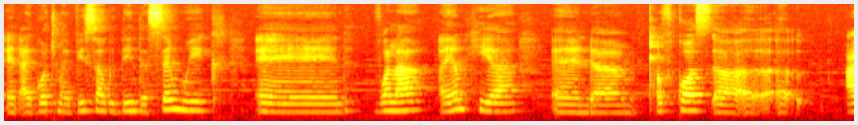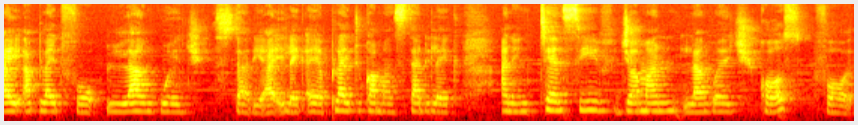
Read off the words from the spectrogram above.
and I got my visa within the same week and voila I am here. And um, of course uh, uh, I applied for language study. I like I applied to come and study like an intensive German language course for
